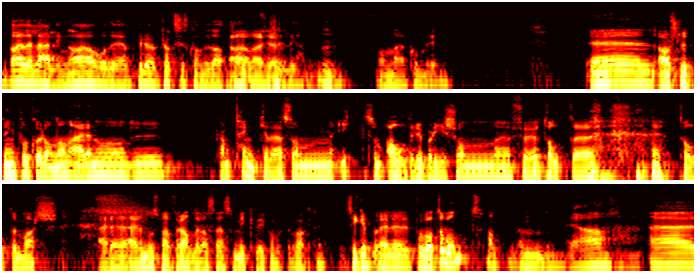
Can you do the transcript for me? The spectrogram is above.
da er det lærlinger og det er praksiskandidater ja, litt forskjellig mm, som kommer inn. Eh, avslutning på koronaen. Er det noe du kan tenke deg som, ikke, som aldri blir som før 12. 12. mars? Er det, er det, noe som har forandra seg, som ikke vi kommer tilbake til? Sikkert, eller På godt og vondt. Men ja, eh,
